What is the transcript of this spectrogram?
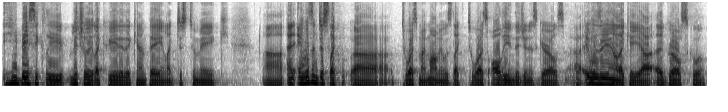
he basically literally like created a campaign like just to make uh, and it wasn't just like uh, towards my mom; it was like towards all the indigenous girls. Uh, It was you know like a uh, a girls' school,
